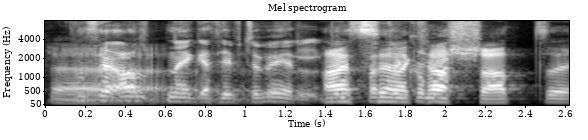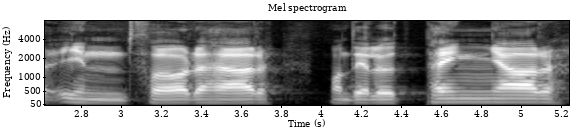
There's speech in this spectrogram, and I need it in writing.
Du får säga allt negativt du vill. Aktien har kommer... kraschat eh, inför det här. Man delar ut pengar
